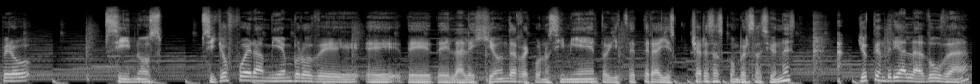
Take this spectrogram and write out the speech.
Pero si nos si yo fuera miembro eh, de, la Legión de Reconocimiento y etcétera, y escuchar esas conversaciones, yo tendría la duda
